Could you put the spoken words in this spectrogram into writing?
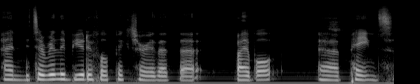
And it's a really beautiful picture that the Bible uh, paints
